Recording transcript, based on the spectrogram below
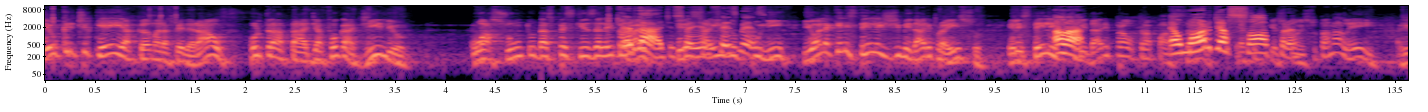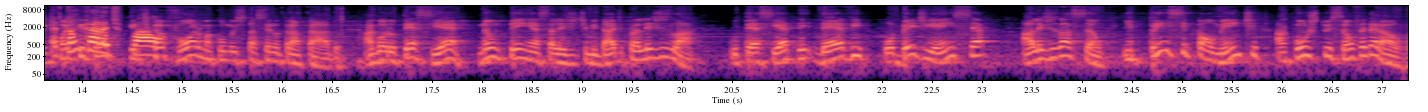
eu critiquei a Câmara Federal por tratar de afogadilho o assunto das pesquisas eleitorais. Verdade, isso aí ele fez mesmo. punir. E olha que eles têm legitimidade para isso. Eles têm legitimidade para ultrapassar É o morde a sopra. Isso está na lei. A gente É pode tão criticar, cara de criticar pau. a forma como isso está sendo tratado. Agora, o TSE não tem essa legitimidade para legislar. O TSE de- deve obediência à legislação e principalmente à Constituição Federal.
